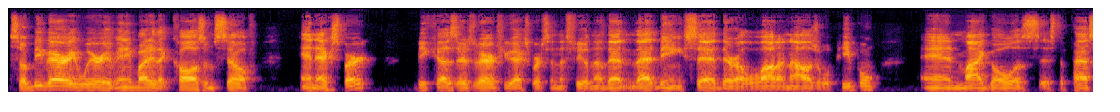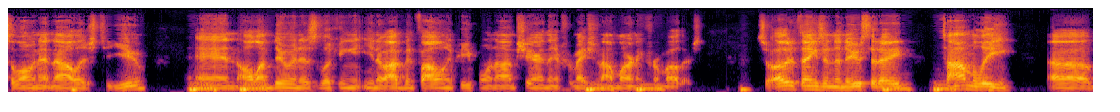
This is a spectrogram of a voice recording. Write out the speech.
so be very wary of anybody that calls himself an expert because there's very few experts in this field now that that being said there are a lot of knowledgeable people and my goal is is to pass along that knowledge to you and all i'm doing is looking you know i've been following people and i'm sharing the information i'm learning from others so other things in the news today tom lee uh,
